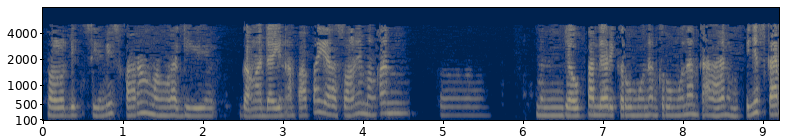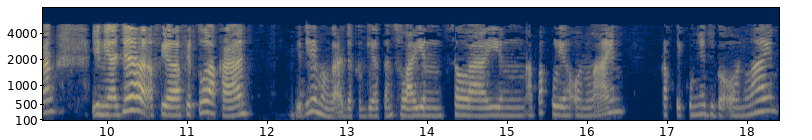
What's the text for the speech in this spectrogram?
kalau di sini sekarang emang lagi nggak ngadain apa-apa ya soalnya emang kan eh, menjauhkan dari kerumunan-kerumunan kan. Mestinya sekarang ini aja via virtual kan. Jadi emang nggak ada kegiatan selain selain apa kuliah online praktikumnya juga online.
